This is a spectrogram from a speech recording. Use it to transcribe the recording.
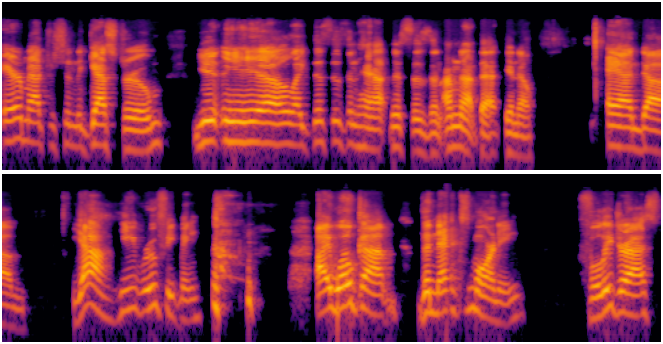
air mattress in the guest room. You, you know, like this isn't hat, this isn't, I'm not that, you know. And um, yeah, he roofied me. I woke up the next morning fully dressed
